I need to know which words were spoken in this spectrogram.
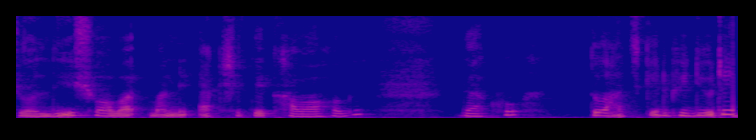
জল দিয়ে সবার মানে একসাথে খাওয়া হবে। দেখো, তো আজকের ভিডিওটা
